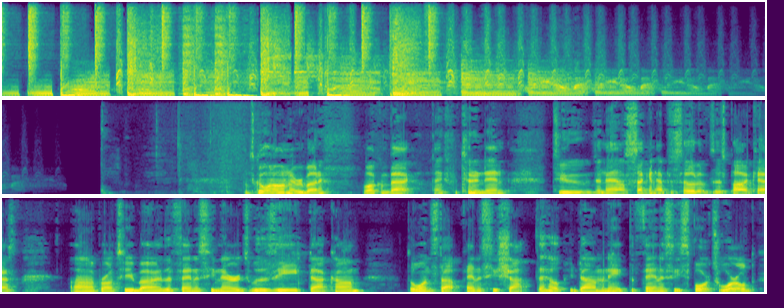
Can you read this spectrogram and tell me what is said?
What's going on, everybody? Welcome back. Thanks for tuning in to the now second episode of this podcast, uh, brought to you by the Fantasy Nerds with a Z.com, the one stop fantasy shop to help you dominate the fantasy sports world.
